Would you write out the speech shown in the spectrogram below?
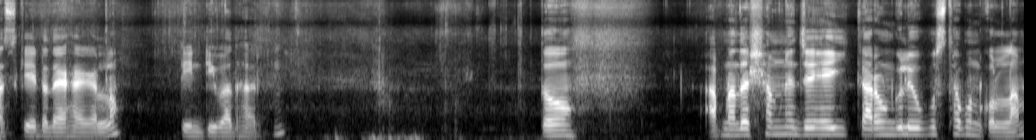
আজকে এটা দেখা গেল। তিনটি বাধা আর কি। তো আপনাদের সামনে যে এই কারণগুলি উপস্থাপন করলাম,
